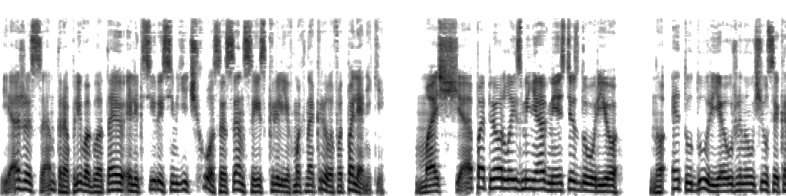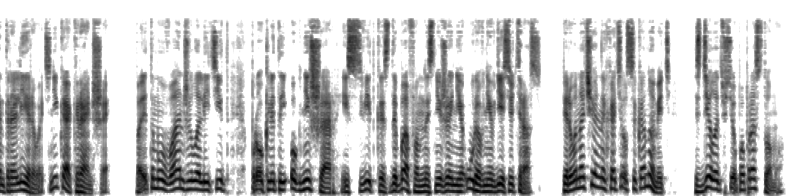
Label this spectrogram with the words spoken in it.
Я же сам торопливо глотаю эликсиры семьи Чхо с эссенцией из крыльев махнокрылов от поляники. Моща поперла из меня вместе с дурью. Но эту дурь я уже научился контролировать, не как раньше. Поэтому в Анджело летит проклятый огнешар из свитка с дебафом на снижение уровня в 10 раз. Первоначально хотел сэкономить, сделать все по-простому,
